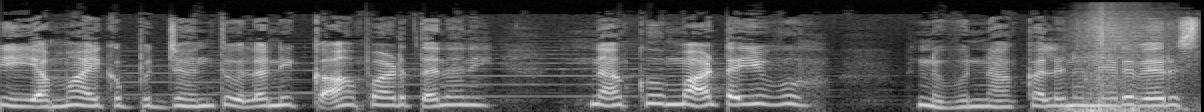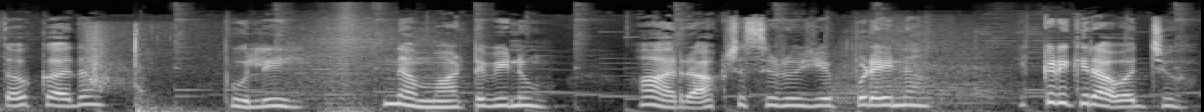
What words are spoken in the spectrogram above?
ఈ అమాయకపు జంతువులని కాపాడుతానని నాకు మాట ఇవ్వు. నువ్వు నా కలను నెరవేరుస్తావు కదా? పులి నా మాట విను. ఆ రాక్షసుడు ఎప్పుడైనా ఇక్కడికి రావచ్చు.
